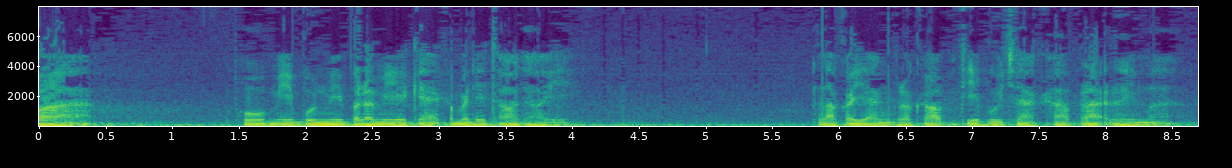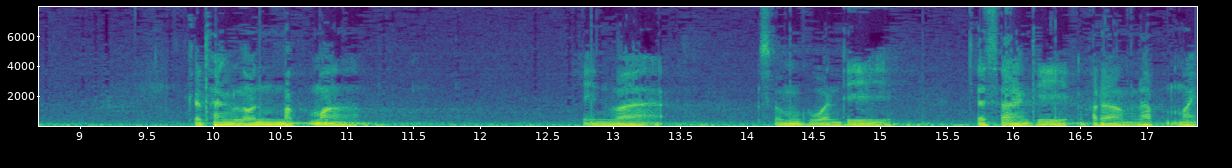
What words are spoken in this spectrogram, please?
ว่าผู้มีบุญมีบารมีแก่ก็ไม่ได้ท้อถอยเราก็ยังประกอบพิธีบูชาข้าพระเรื่อยมา กระทั่งล้นมาก ๆ เห็นว่า สมควรที่จะสร้างที่รองรับใหม่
